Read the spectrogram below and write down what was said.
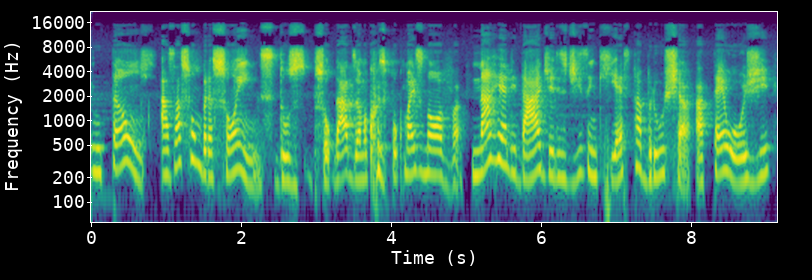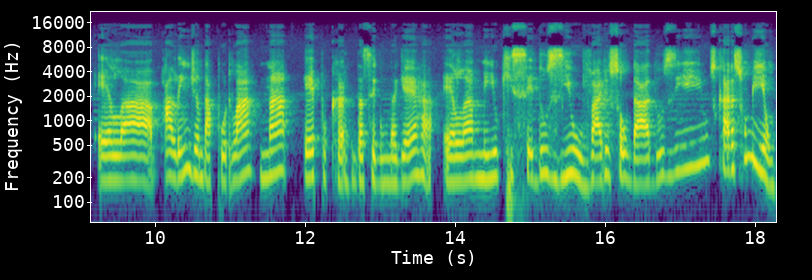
Então, as assombrações dos soldados é uma coisa um pouco mais nova. Na realidade, eles dizem que esta bruxa, até hoje, ela, além de andar por lá, na época da Segunda Guerra, ela meio que seduziu vários soldados e os caras sumiam.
